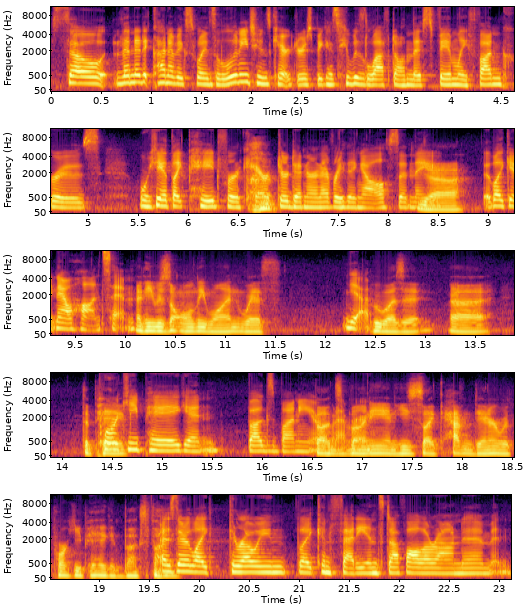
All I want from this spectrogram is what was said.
So then it kind of explains the Looney Tunes characters because he was left on this family fun cruise where he had like paid for a character dinner and everything else and they Yeah. like it now haunts him. And he was the only one with Yeah. who was it? Uh, the pig, Porky Pig and Bugs Bunny or Bugs whatever. Bunny, and he's like having dinner with Porky Pig and Bugs Bunny. As they're like throwing like confetti and stuff all around him and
